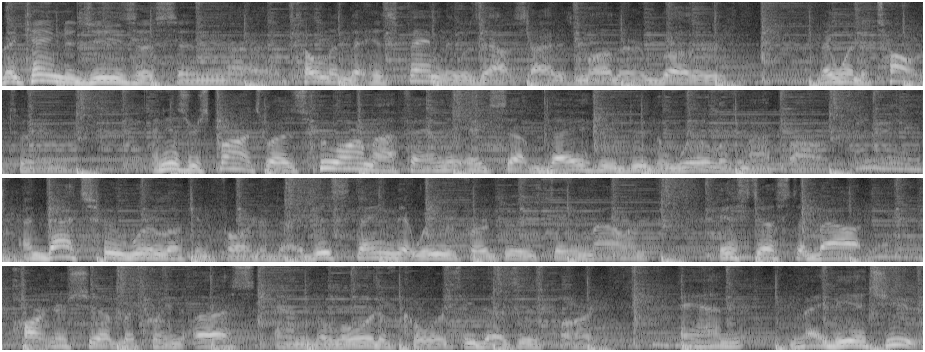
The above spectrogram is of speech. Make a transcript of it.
They came to Jesus and uh, told him that his family was outside, his mother and brothers. They wanted to talk to him. And his response was, Who are my family except they who do the will of my Father? Amen. And that's who we're looking for today. This thing that we refer to as Team Mylon, it's just about partnership between us and the Lord, of course. He does his part. And maybe it's you.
